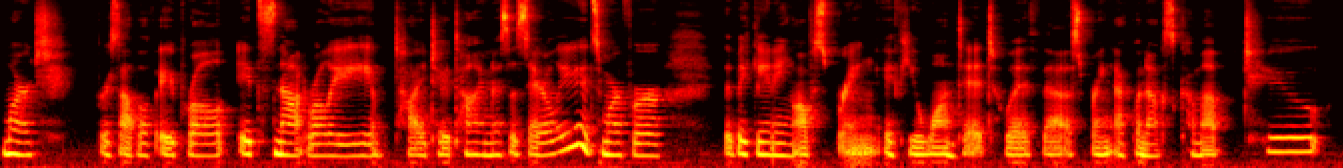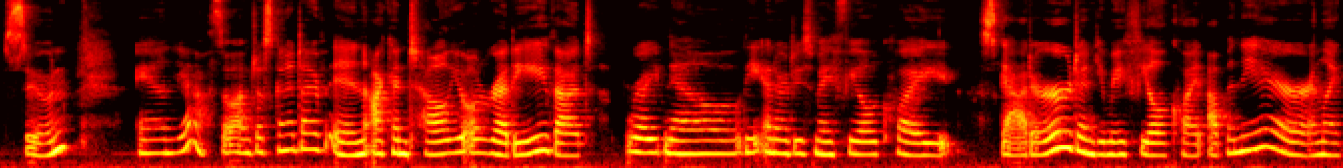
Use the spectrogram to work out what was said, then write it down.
March, first half of April. It's not really tied to time necessarily. It's more for the beginning of spring if you want it with the spring equinox come up too soon. And yeah, so I'm just gonna dive in. I can tell you already that right now the energies may feel quite scattered and you may feel quite up in the air and like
